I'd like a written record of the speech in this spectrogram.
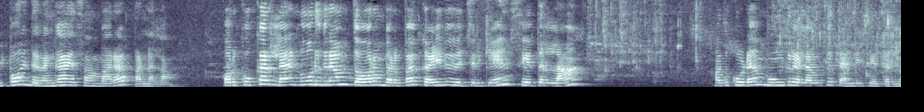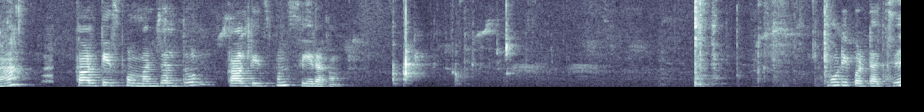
இப்போ இந்த வெங்காய சாம்பாரை பண்ணலாம். ஒரு குக்கர்ல நூறு கிராம் துவரம் பருப்பை கழுவி வச்சிருக்கேன். சேர்த்துடலாம். அது கூட முங்குற அளவுக்கு தண்ணி சேர்த்துடலாம். கால் டீஸ்பூன் மஞ்சள் தூள் கால் டீஸ்பூன் சீரகம். மூடி போட்டாச்சு.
